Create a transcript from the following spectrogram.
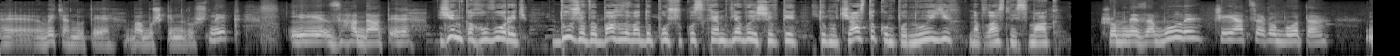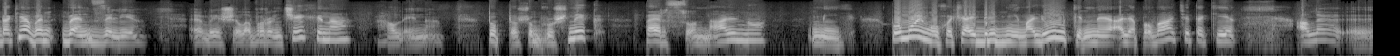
е, витягнути бабушкин рушник і згадати Жінка говорить, дуже вибаглива до пошуку схем для вишивки, тому часто компонує їх на власний смак. щоб не забули, чия це робота. Так я вен- вензелі е, вишила Ворончихина Галина. Тобто, щоб рушник персонально мій. По-моєму, хоча й дрібні малюнки, не аляповаті такі, але е,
